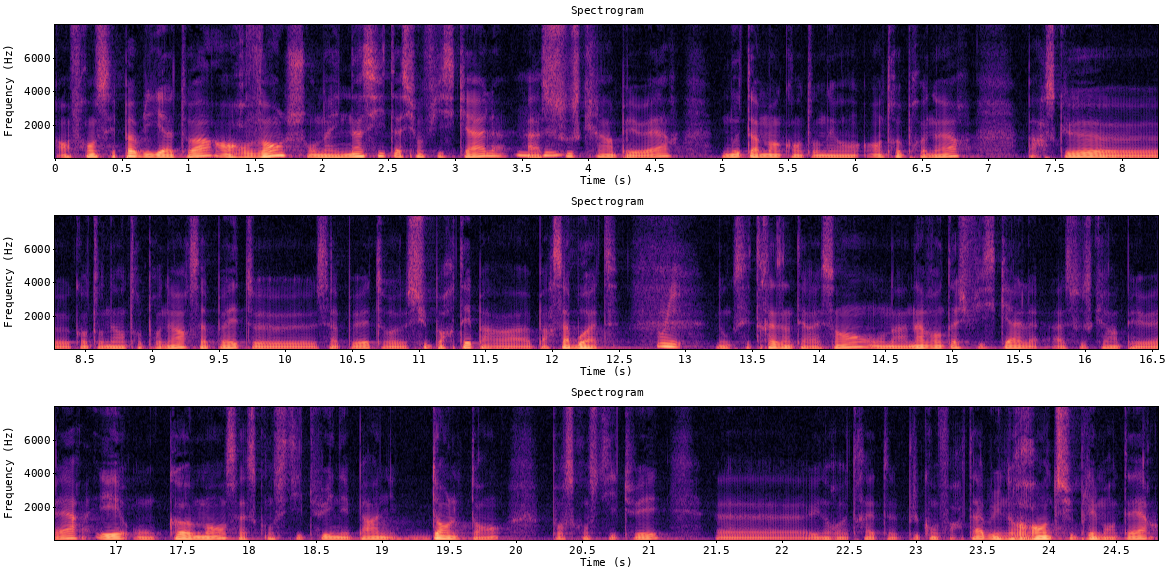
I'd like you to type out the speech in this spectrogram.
en France, c'est pas obligatoire. En revanche, on a une incitation fiscale à mhm. souscrire un PER, notamment quand on est entrepreneur, parce que euh, quand on est entrepreneur, ça peut être, euh, ça peut être supporté par, par sa boîte. Oui. Donc c'est très intéressant. On a un avantage fiscal à souscrire un PER et on commence à se constituer une épargne dans le temps pour se constituer une retraite plus confortable, une rente supplémentaire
